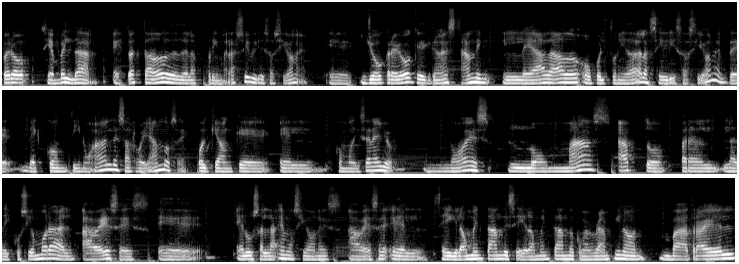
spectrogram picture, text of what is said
Pero si es verdad, esto ha estado desde las primeras civilizaciones. Eh, yo creo que el Grand Standing le ha dado oportunidad a las civilizaciones de, continuar desarrollándose, porque aunque el, como dicen ellos, no es lo más apto para la discusión moral, a veces eh, el usar las emociones, a veces el seguir aumentando y seguir aumentando como el ramping on, va a traer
